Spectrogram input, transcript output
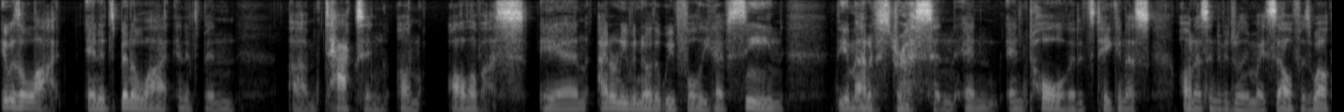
it was a lot, and it's been a lot, and it's been um, taxing on all of us. And I don't even know that we fully have seen the amount of stress and and and toll that it's taken us on us individually, myself as well.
